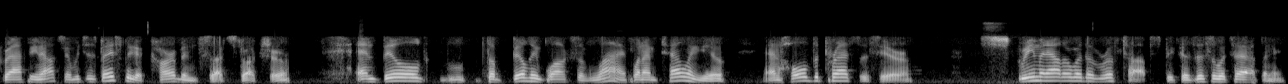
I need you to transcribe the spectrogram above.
graphene oxide, which is basically a carbon structure, and build the building blocks of life, what I'm telling you, and hold the presses here, scream it out over the rooftops because this is what's happening.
